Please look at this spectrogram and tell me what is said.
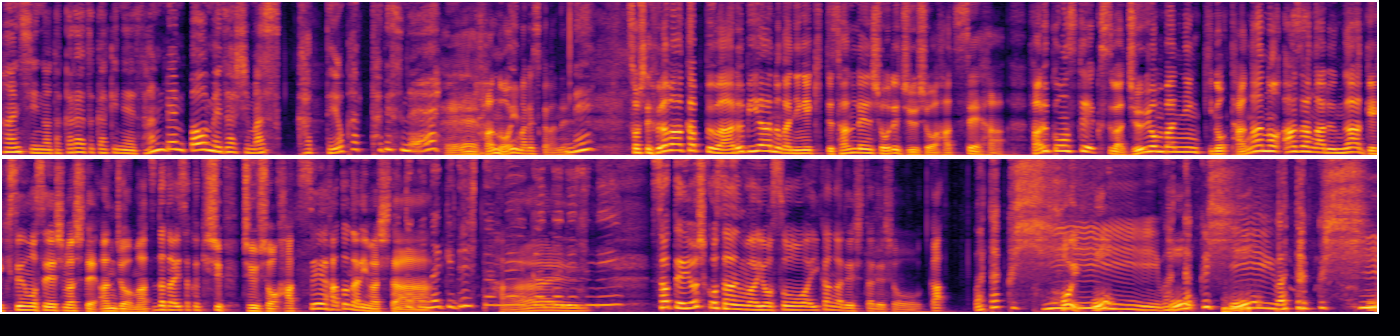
阪神の宝塚記念3連覇を目指します。勝ってよかったですね。ええファンの多い馬ですからねね。そしてフラワーカップはアルビアーノが逃げ切って3連勝で重賞初制覇ファルコンステークスは14番人気のタガノアザガルが激戦を制しまして安城松田大作騎手重賞初制覇となりました男泣きでしたね。よはいかったですね。さてよしこさんは予想はいかがでしたでしょうか？私、はい。お。私、私、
